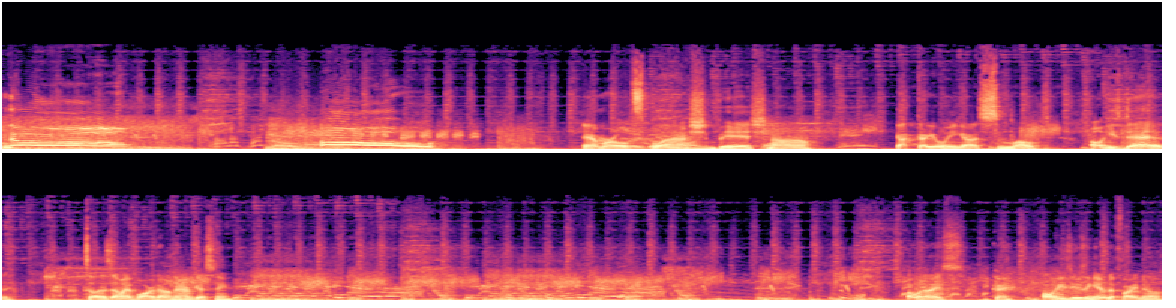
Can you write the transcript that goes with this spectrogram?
No! Oh! Emerald splash, bish. Nah. Kakyoin got smoked. Oh, he's dead. So is that my bar down there? I'm guessing. Oh, nice. Okay. Oh, he's using him to fight now.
